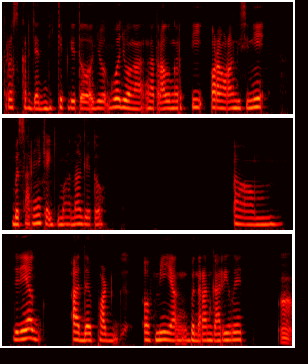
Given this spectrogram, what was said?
Terus kerja dikit gitu loh. Gue juga nggak nggak terlalu ngerti orang-orang di sini besarnya kayak gimana gitu. Um, jadinya ada part of me yang beneran gak relate Uh,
